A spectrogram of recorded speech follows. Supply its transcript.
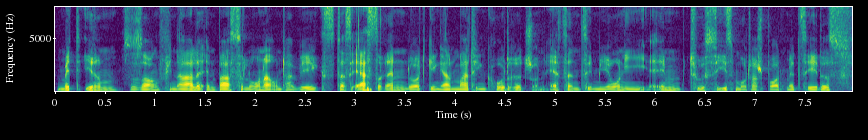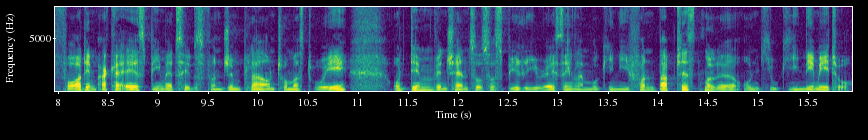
mit ihrem Saisonfinale in Barcelona unterwegs. Das erste Rennen dort ging an Martin Kodric und Ethan Simeoni im Two Seas Motorsport Mercedes vor dem AKASB Mercedes von Jim Pla und Thomas Drouet und dem Vincenzo Sospiri Racing Lamborghini von Baptiste Molleur und Yuki Nemeto.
